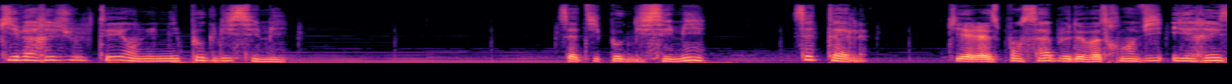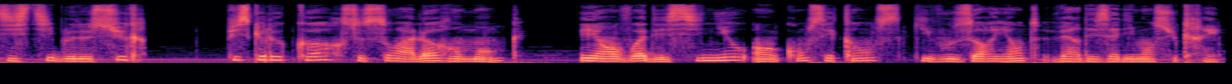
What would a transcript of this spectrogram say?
qui va résulter en une hypoglycémie. Cette hypoglycémie, c'est elle qui est responsable de votre envie irrésistible de sucre puisque le corps se sent alors en manque et envoie des signaux en conséquence qui vous orientent vers des aliments sucrés.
